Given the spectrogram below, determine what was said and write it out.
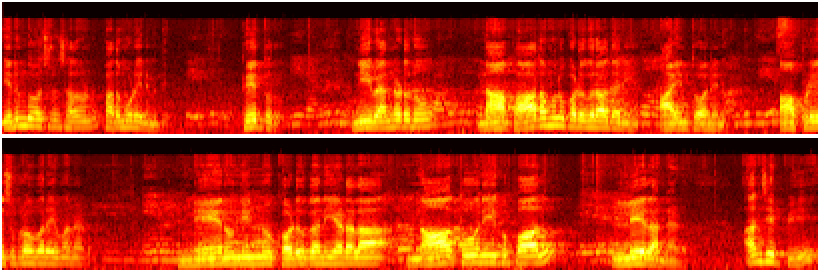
ఎనిమిదో వచ్చిన చదవండి. పదమూడు ఎనిమిది. పేతురు నీవెన్నడును నా పాదములు కడుగురాదని ఆయనతో నేను అప్పుడు యేసుప్రభు వారు ఏమన్నాడు? నేను నిన్ను కడుగని ఎడల నాతో నీకు పాలు లేదన్నాడు. అని చెప్పి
